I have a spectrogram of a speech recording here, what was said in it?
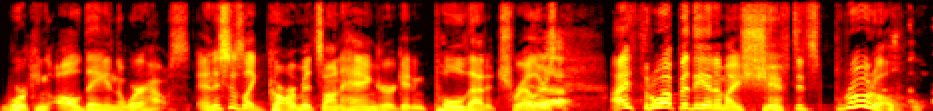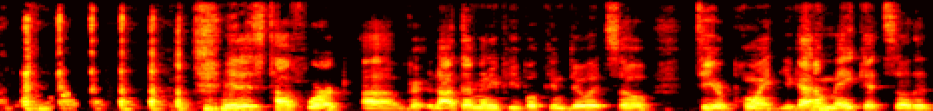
working all day in the warehouse. And this is like garments on hanger getting pulled out of trailers. Yeah. I threw up at the end of my shift. It's brutal. it is tough work. Uh, not that many people can do it. So to your point, you got to make it so that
